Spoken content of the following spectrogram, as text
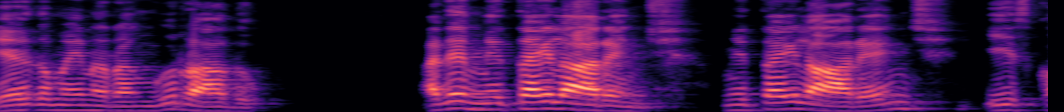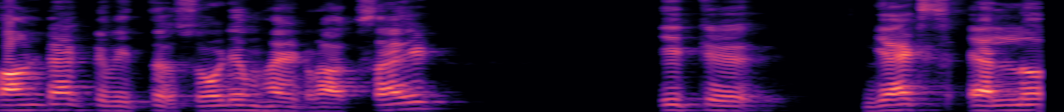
ఏ విధమైన రంగు రాదు. అదే methyl orange. Methyl orange is contact with sodium hydroxide it gets yellow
